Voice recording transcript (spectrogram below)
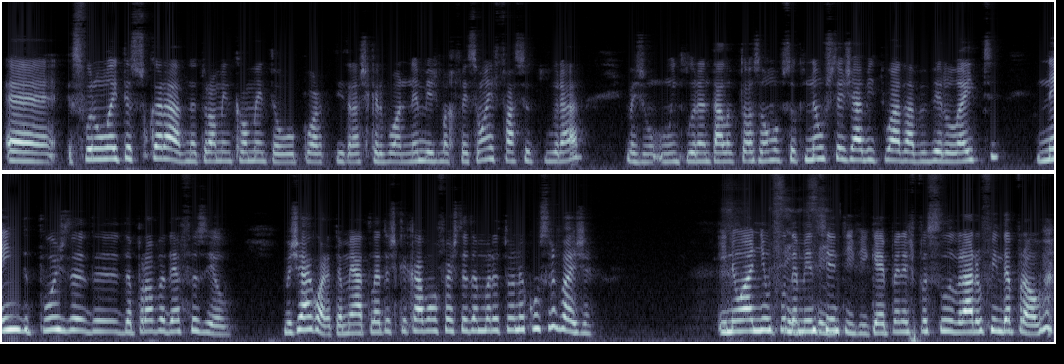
Uh, se for um leite açucarado, naturalmente que aumenta o aporte de hidratos de carbono na mesma refeição, é fácil de tolerar, mas um, intolerante à lactose ou uma pessoa que não esteja habituada a beber leite, nem depois da, de, da prova deve fazê-lo. Mas já agora, também há atletas que acabam a festa da maratona com cerveja. E não há nenhum fundamento sim, sim. científico, é apenas para celebrar o fim da prova.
